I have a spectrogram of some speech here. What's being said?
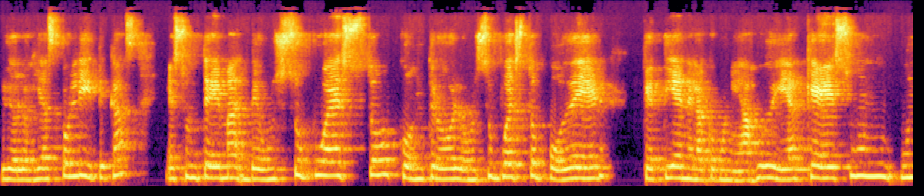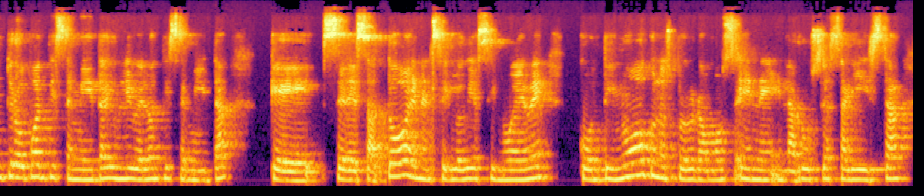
ideologías políticas, es un tema de un supuesto control, un supuesto poder que tiene la comunidad judía, que es un, un tropo antisemita y un nivel antisemita que se desató en el siglo XIX, continuó con los programas en, en la Rusia zarista,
